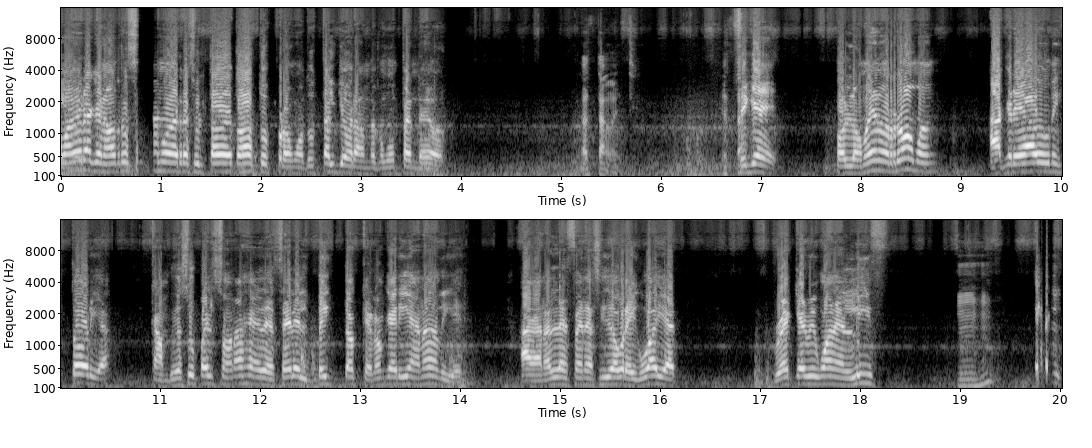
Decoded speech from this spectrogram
Anyway. manera que nosotros sabemos el resultado de todas tus promos. Tú estás llorando como un pendejo. Exactamente. Así que, por lo menos Roman ha creado una historia, cambió su personaje de ser el Big Dog que no quería a nadie, a ganarle el fenecido Bray Wyatt, Wreck Everyone and Leave. Él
